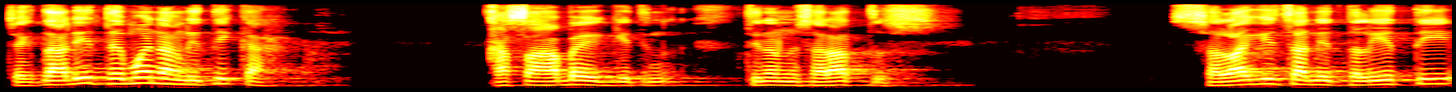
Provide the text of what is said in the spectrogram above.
cek tadi teu meunang ditikah. Kasahabe gitu tina 100 selagi can diteliti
